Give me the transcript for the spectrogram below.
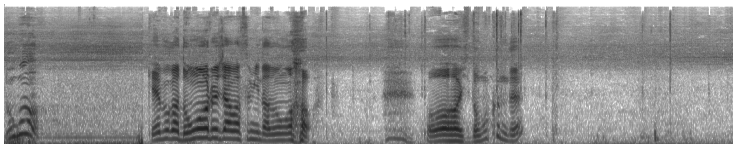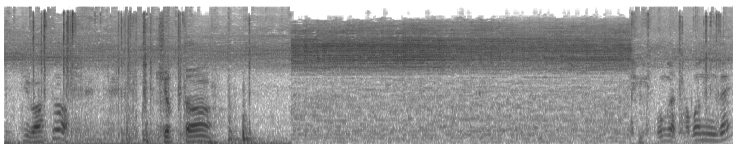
농어! 개부가 농어를 잡았습니다 농어 와 너무 큰데? 길 왔어? 귀엽다. 뭔가 잡았는데?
